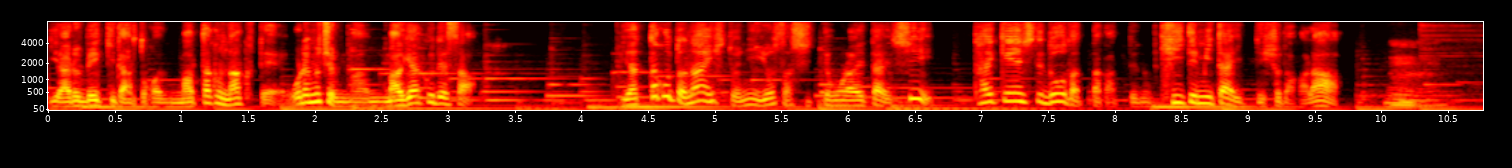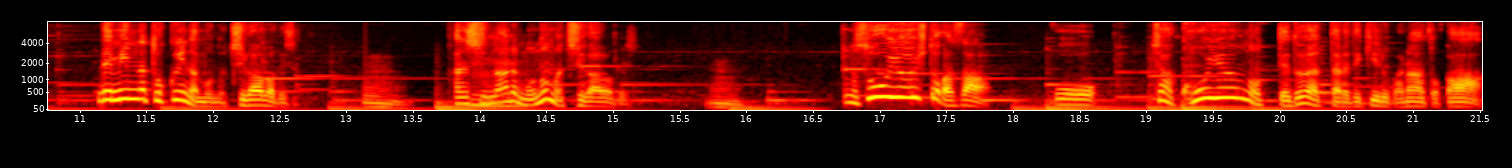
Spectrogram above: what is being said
やるべきだとか全くなくて俺むしろ、ま、真逆でさやったことない人に良さ知ってもらいたいし体験してどうだったかっていうのを聞いてみたいっていう人だからうんでみんな得意なもの違うわけじゃん。うん。関心のあるものも違うわけじゃん。うん。でもそういう人がさこうじゃあこういうのってどうやったらできるかなとか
